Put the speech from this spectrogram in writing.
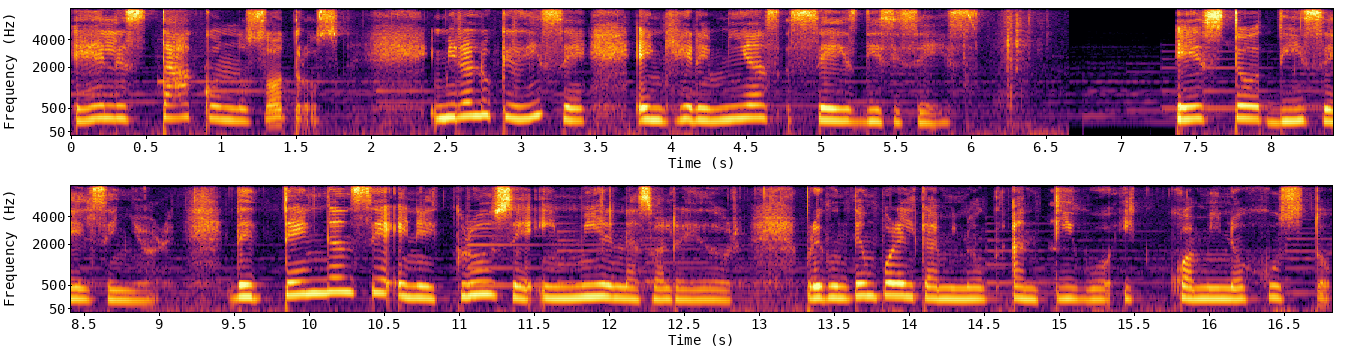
Él está con nosotros. Mira lo que dice en Jeremías 6:16. Esto dice el Señor. Deténganse en el cruce y miren a su alrededor. Pregunten por el camino antiguo y camino justo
